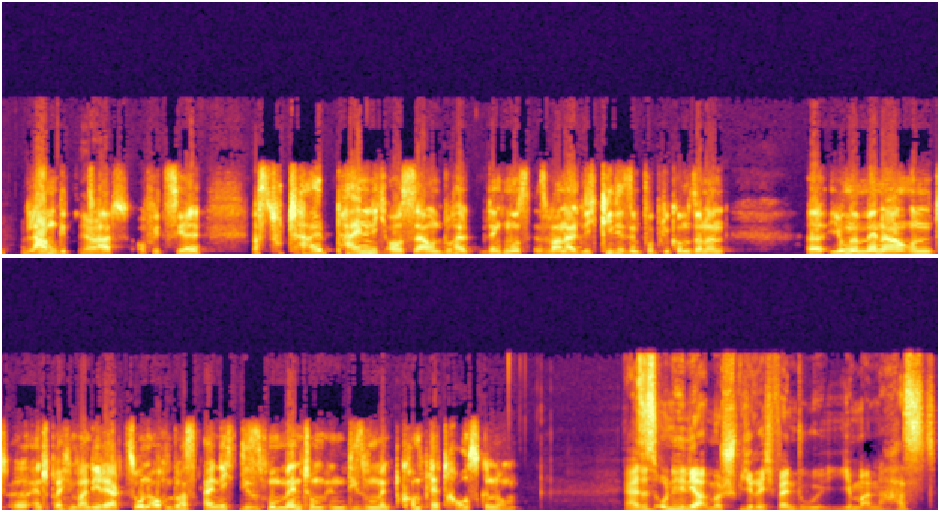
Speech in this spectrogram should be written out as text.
lahmgelegt ja. hat, offiziell, was total peinlich aussah und du halt denken musst, es waren halt nicht Kiddies im Publikum, sondern äh, junge Männer und äh, entsprechend waren die Reaktionen auch und du hast eigentlich dieses Momentum in diesem Moment komplett rausgenommen. Ja, es ist ohnehin ja immer schwierig, wenn du jemanden hast,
